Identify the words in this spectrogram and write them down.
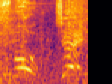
Smoke, check.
